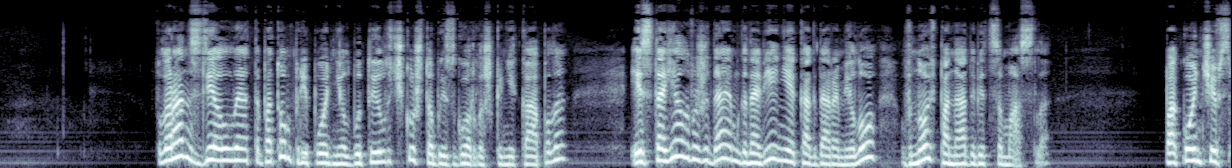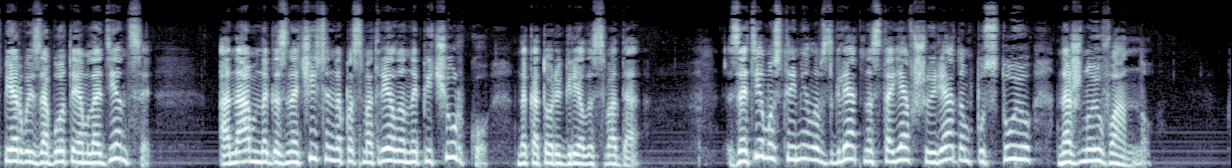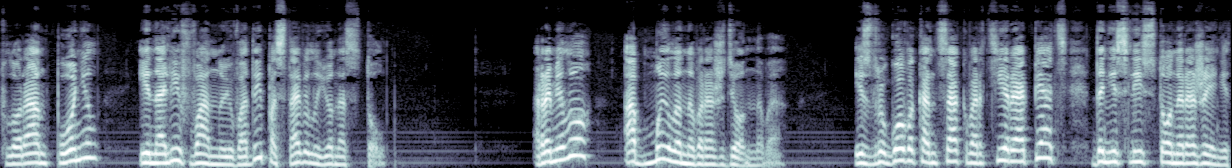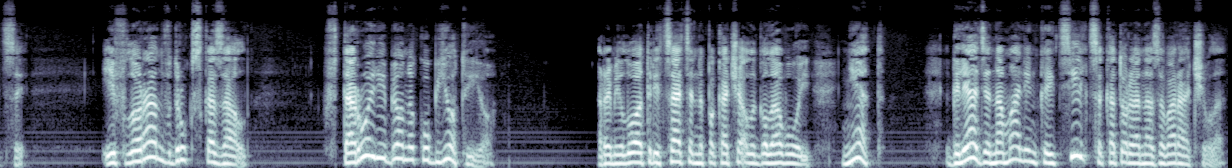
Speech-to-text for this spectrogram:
Флоран сделал это, потом приподнял бутылочку, чтобы из горлышка не капало, и стоял, выжидая мгновения, когда Рамело вновь понадобится масло. Покончив с первой заботой о младенце, она многозначительно посмотрела на печурку, на которой грелась вода. Затем устремила взгляд на стоявшую рядом пустую ножную ванну. Флоран понял и, налив ванную воды, поставил ее на стол. Рамело обмыло новорожденного. Из другого конца квартиры опять донеслись стоны роженицы. И Флоран вдруг сказал, «Второй ребенок убьет ее». Рамело отрицательно покачала головой. «Нет». Глядя на маленькое тельце, которое она заворачивала,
